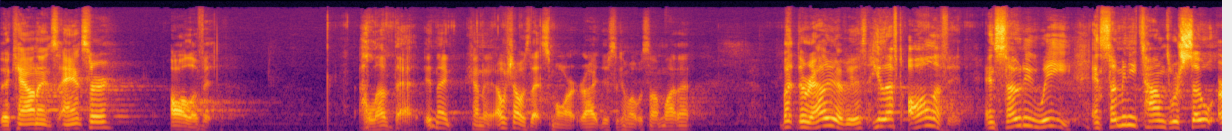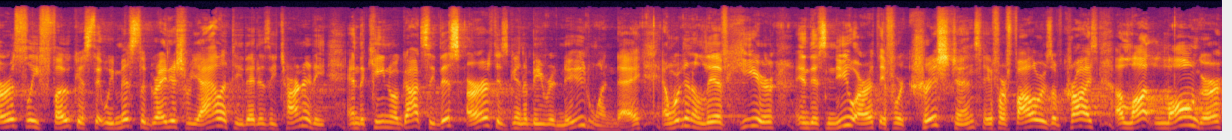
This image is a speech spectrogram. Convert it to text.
The accountant's answer, All of it. I love that. Isn't that kind of, I wish I was that smart, right? Just to come up with something like that. But the reality of it is, he left all of it. And so do we. And so many times we're so earthly focused that we miss the greatest reality that is eternity and the kingdom of God. See, this earth is going to be renewed one day, and we're going to live here in this new earth, if we're Christians, if we're followers of Christ, a lot longer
